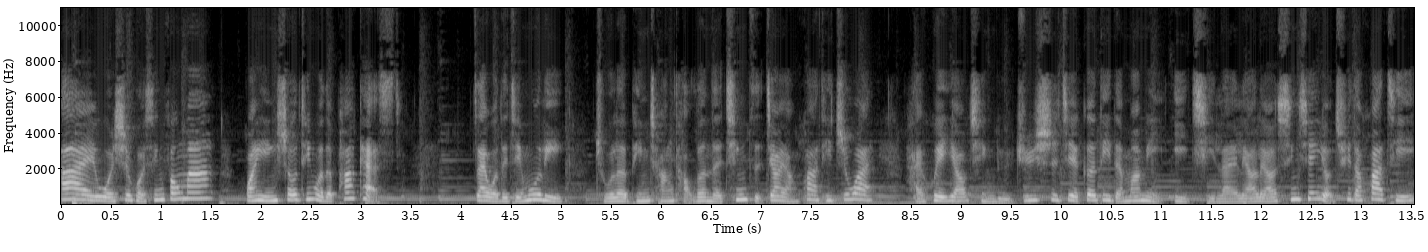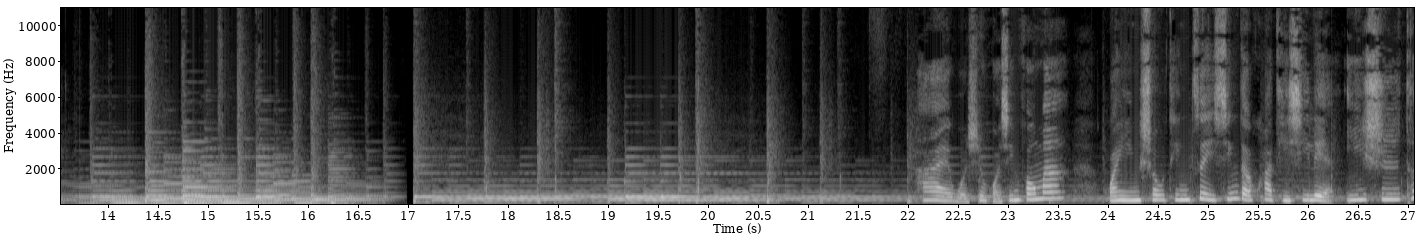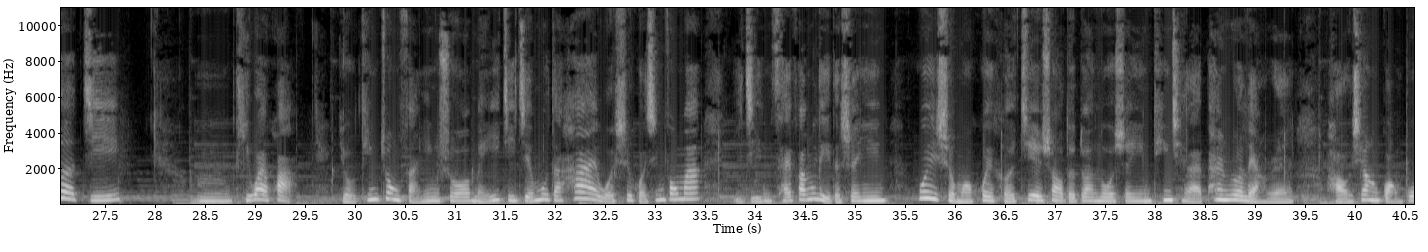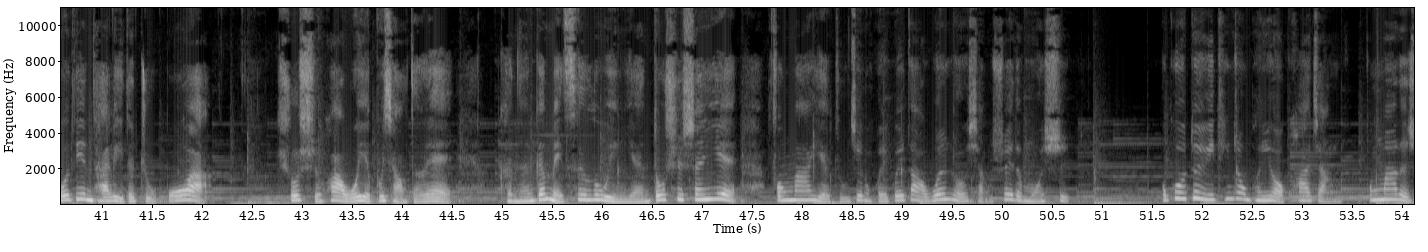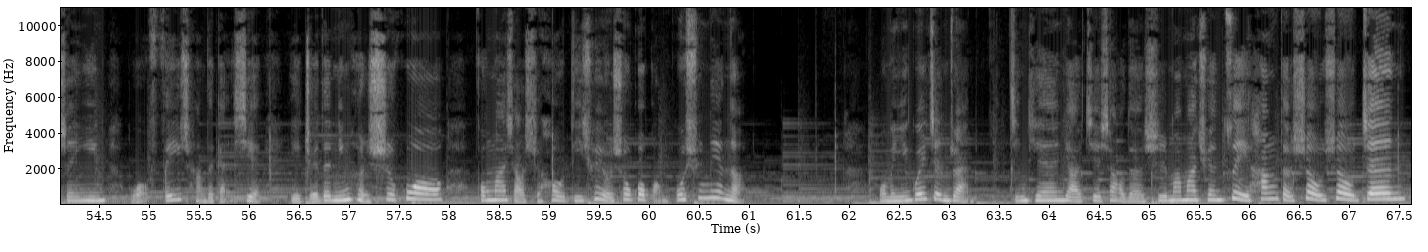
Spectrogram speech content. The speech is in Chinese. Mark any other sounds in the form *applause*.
嗨，我是火星风妈，欢迎收听我的 Podcast。在我的节目里，除了平常讨论的亲子教养话题之外，还会邀请旅居世界各地的妈咪一起来聊聊新鲜有趣的话题。嗨，我是火星风妈，欢迎收听最新的话题系列医师特辑。嗯，题外话。有听众反映说，每一集节目的“嗨，我是火星风妈”以及采访里的声音，为什么会和介绍的段落声音听起来判若两人，好像广播电台里的主播啊？说实话，我也不晓得诶，可能跟每次录影言都是深夜，风妈也逐渐回归到温柔想睡的模式。不过，对于听众朋友夸奖风妈的声音，我非常的感谢，也觉得您很识货哦。风妈小时候的确有受过广播训练呢。我们言归正传，今天要介绍的是妈妈圈最夯的瘦瘦针。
